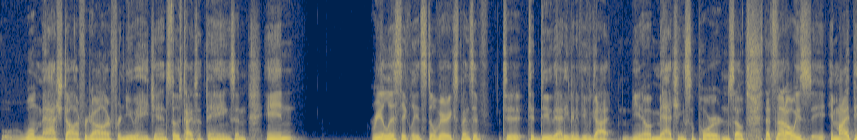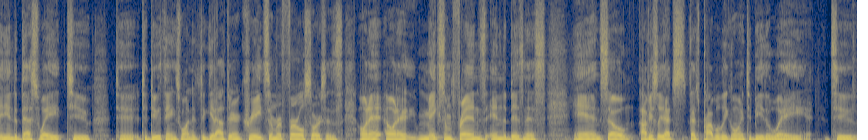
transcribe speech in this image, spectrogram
we'll match dollar for dollar for new agents, those types of things. And in realistically, it's still very expensive to to do that, even if you've got you know matching support. And so that's not always, in my opinion, the best way to to to do things. One is to get out there and create some referral sources. I want to I want to make some friends in the business, and so obviously that's that's probably going to be the way to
